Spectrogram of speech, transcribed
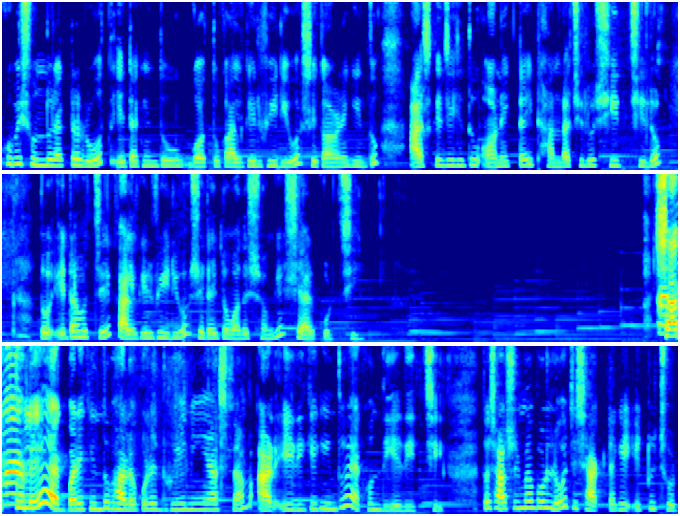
খুবই সুন্দর একটা রোদ। এটা কিন্তু গতকালকের ভিডিও, সে কারণে কিন্তু আজকে যেহেতু অনেকটাই ঠান্ডা ছিল, শীত ছিল, তো এটা হচ্ছে কালকের ভিডিও, সেটাই তোমাদের সঙ্গে শেয়ার করছি। শাক তুলে একবারে কিন্তু ভালো করে ধুয়ে নিয়ে আসলাম আর এইদিকে কিন্তু এখন দিয়ে দিচ্ছি। তো শাশুড়িমা বলল যে শাকটাকে একটু ছোট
